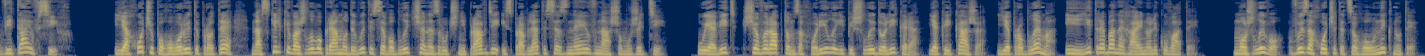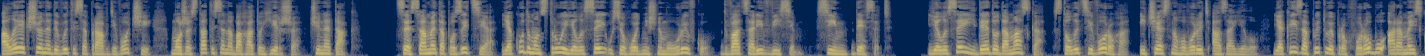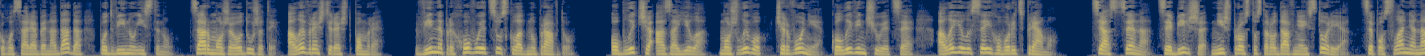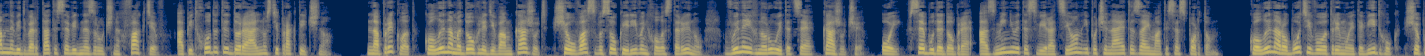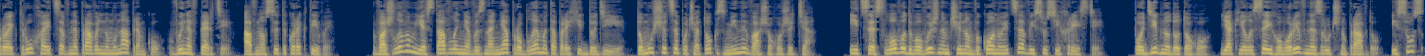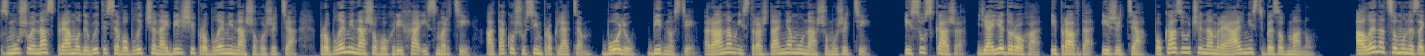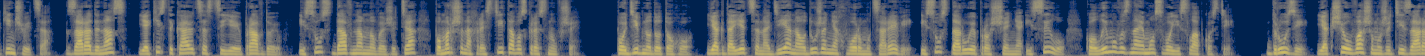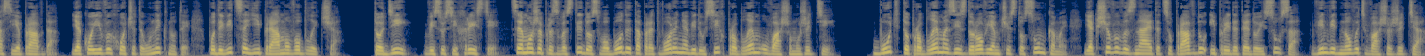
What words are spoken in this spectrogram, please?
Вітаю всіх! Я хочу поговорити про те, наскільки важливо прямо дивитися в обличчя незручній правді і справлятися з нею в нашому житті. Уявіть, що ви раптом захворіли і пішли до лікаря, який каже, є проблема, і її треба негайно лікувати. Можливо, ви захочете цього уникнути, але якщо не дивитися правді в очі, може статися набагато гірше, чи не так? Це саме та позиція, яку демонструє Єлисей у сьогоднішньому уривку 2 царів 8, 7, 10. Єлисей йде до Дамаска, столиці ворога, і чесно говорить Азаїлу, який запитує про хворобу арамейського царя Бенадада подвійну істину. Цар може одужати, але врешті-решт помре. Він не приховує цю складну правду. Обличчя Азаїла, можливо, червоніє, коли він чує це, але Єлисей говорить прямо. Ця сцена це більше, ніж просто стародавня історія, це послання нам не відвертатися від незручних фактів, а підходити до реальності практично. Наприклад, коли на медогляді вам кажуть, що у вас високий рівень холестерину, ви не ігноруєте це, кажучи, ой, все буде добре, а змінюєте свій раціон і починаєте займатися спортом. Коли на роботі ви отримуєте відгук, що проект рухається в неправильному напрямку, ви не вперті, а вносите корективи. Важливим є ставлення визнання проблеми та перехід до дії, тому що це початок зміни вашого життя. І це слово дивовижним чином виконується в Ісусі Христі. Подібно до того, як Єлисей говорив незручну правду, Ісус змушує нас прямо дивитися в обличчя найбільшій проблемі нашого життя, проблемі нашого гріха і смерті, а також усім прокляттям, болю, бідності, ранам і стражданням у нашому житті. Ісус каже: Я є дорога, і правда, і життя, показуючи нам реальність без обману. Але на цьому не закінчується. Заради нас, які стикаються з цією правдою, Ісус дав нам нове життя, померши на хресті та воскреснувши. Подібно до того, як дається надія на одужання хворому цареві, Ісус дарує прощення і силу, коли ми визнаємо свої слабкості. Друзі, якщо у вашому житті зараз є правда, якої ви хочете уникнути, подивіться їй прямо в обличчя. Тоді, в Ісусі Христі, це може призвести до свободи та перетворення від усіх проблем у вашому житті. Будь то проблема зі здоров'ям чи стосунками, якщо ви визнаєте цю правду і прийдете до Ісуса, Він відновить ваше життя.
